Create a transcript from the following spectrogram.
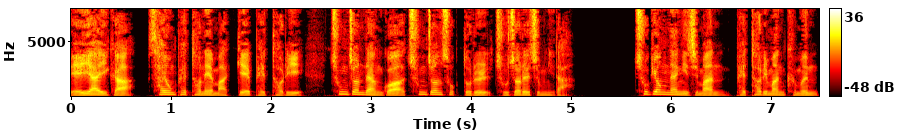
AI가 사용 패턴에 맞게 배터리 충전량과 충전 속도를 조절해줍니다. 초경량이지만 배터리만큼은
